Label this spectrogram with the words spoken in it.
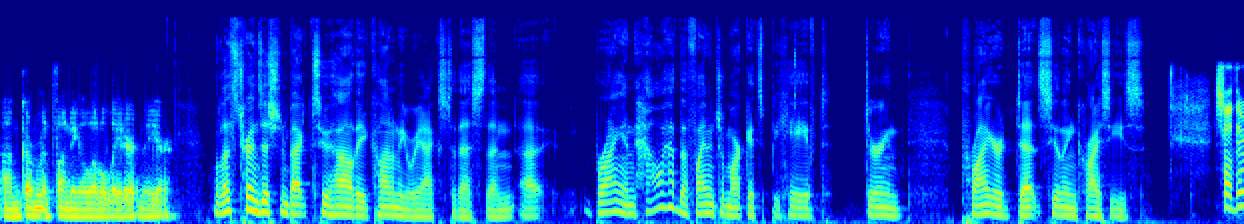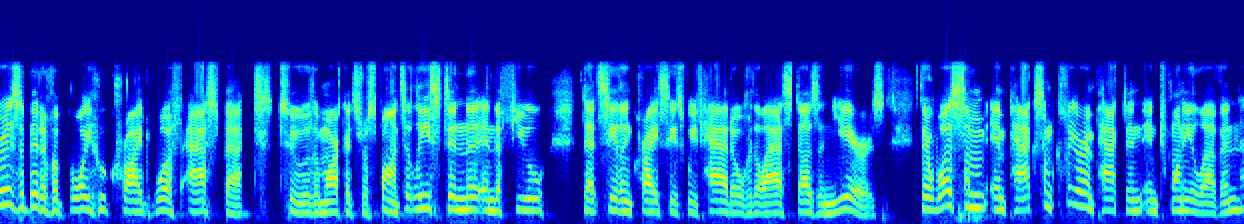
um, government funding a little later in the year. Well, let's transition back to how the economy reacts to this then. Uh, Brian, how have the financial markets behaved during prior debt ceiling crises? So there is a bit of a boy who cried wolf aspect to the market's response, at least in the in the few debt ceiling crises we've had over the last dozen years. There was some impact, some clear impact in, in 2011,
